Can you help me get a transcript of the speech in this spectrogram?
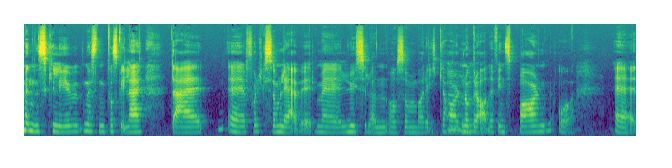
menneskeliv nesten på spill her. Det er eh, folk som lever med luselønn, og som bare ikke har det noe bra. Det fins barn og eh,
